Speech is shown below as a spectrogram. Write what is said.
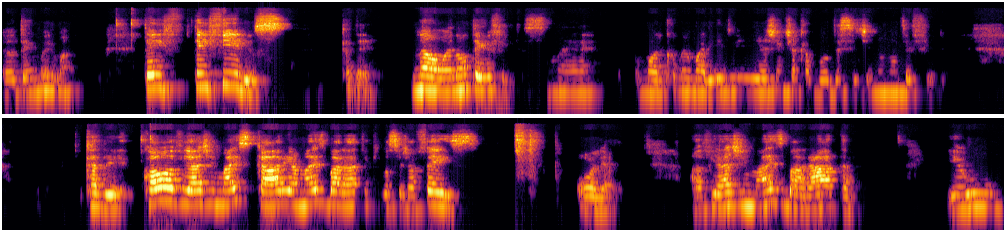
Eu tenho uma irmã. Tem, tem filhos? Cadê? Não, eu não tenho filhos. Né? Eu moro com meu marido e a gente acabou decidindo não ter filho. Cadê? Qual a viagem mais cara e a mais barata que você já fez? Olha, a viagem mais barata, eu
